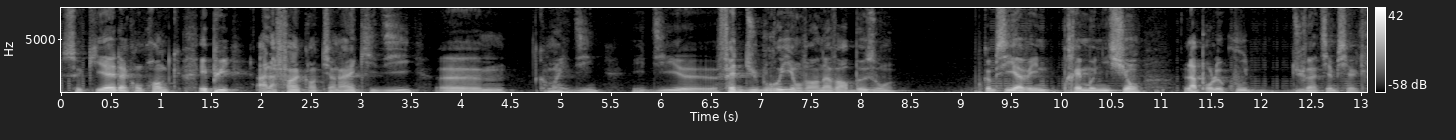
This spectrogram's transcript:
ce qui aide à comprendre. Que... Et puis, à la fin, quand il y en a un qui dit, euh, comment il dit? Il dit, euh, faites du bruit, on va en avoir besoin. Comme s'il y avait une prémonition, là pour le coup, du XXe siècle.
